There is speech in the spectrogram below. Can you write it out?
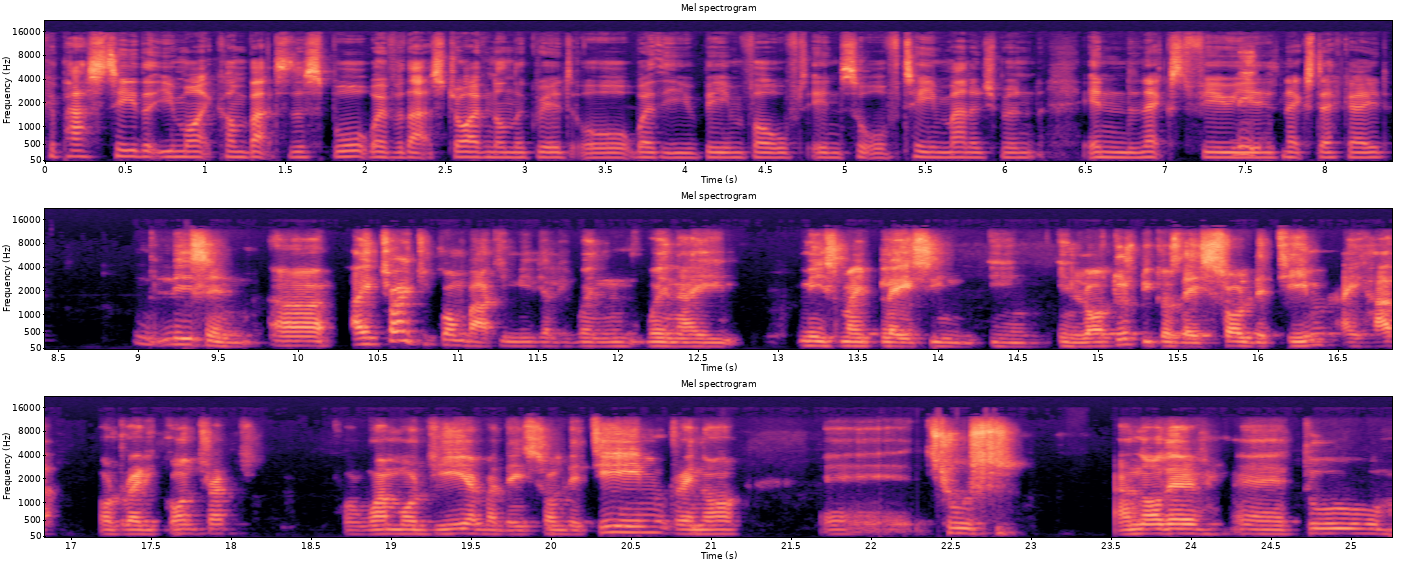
capacity that you might come back to the sport, whether that's driving on the grid or whether you be involved in sort of team management in the next few years, next decade? Listen, uh, I tried to come back immediately when when I missed my place in, in, in Lotus because they sold the team. I had already contract for one more year, but they sold the team. Renault uh, choose another uh, two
